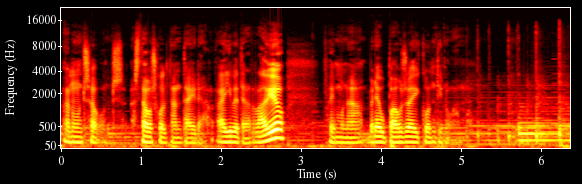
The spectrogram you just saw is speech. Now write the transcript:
en uns segons. Estau escoltant Aire a IB3 Ràdio, fem una breu pausa i continuem. Hola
